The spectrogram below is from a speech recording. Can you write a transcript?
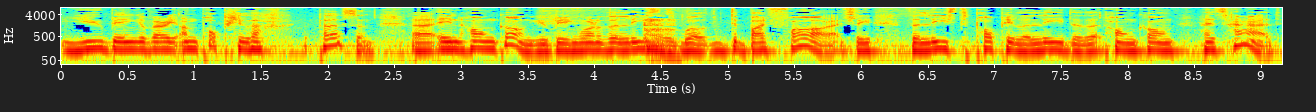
you being a very unpopular person uh, in Hong Kong. You being one of the least, well, by far actually, the least popular leader that Hong Kong has had.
